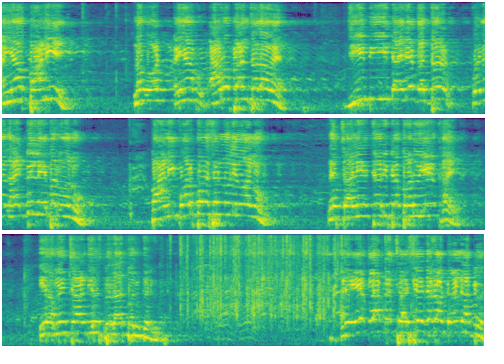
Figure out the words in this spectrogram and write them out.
અહીંયા પાણી નો અહીંયા આરો પ્લાન્ટ ચલાવે. જીબી ડાયરેક્ટ અધર કોઈને લાઇટ બિલ નહીં ભરવાનું. પાણી કોર્પોરેશનનું લેવાનું. ને ચાલીસ હજાર રૂપિયા ભાડું એ ખાય. એ અમે ચાર દિવસ પહેલા જ બંધ કર્યું અને એક લાખ ને છ્યાસી હજાર નો દંડ આપ્યો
